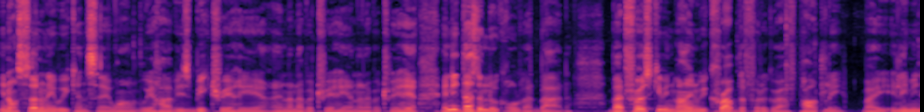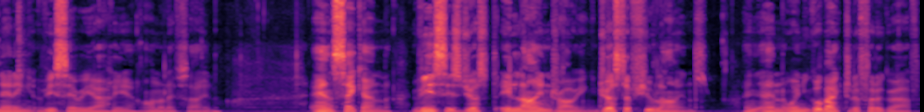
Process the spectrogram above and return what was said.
you know suddenly we can say well we have this big tree here and another tree here and another tree here. And it doesn't look all that bad. But first keep in mind we crop the photograph partly by eliminating this area here on the left side. And second this is just a line drawing just a few lines. And, and when you go back to the photograph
